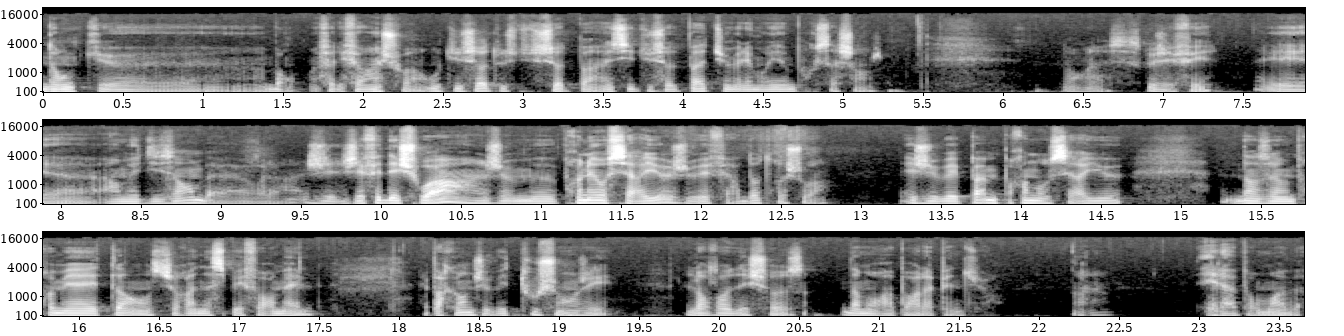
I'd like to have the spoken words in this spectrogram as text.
Donc, euh, bon, il fallait faire un choix. Ou tu sautes ou tu sautes pas. Et si tu sautes pas, tu mets les moyens pour que ça change. Donc voilà, c'est ce que j'ai fait. Et euh, en me disant, ben voilà, j'ai fait des choix, hein, je me prenais au sérieux, je vais faire d'autres choix. Et je vais pas me prendre au sérieux dans un premier temps sur un aspect formel. Et par contre, je vais tout changer, l'ordre des choses, dans mon rapport à la peinture. Voilà. Et là, pour moi, ben,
